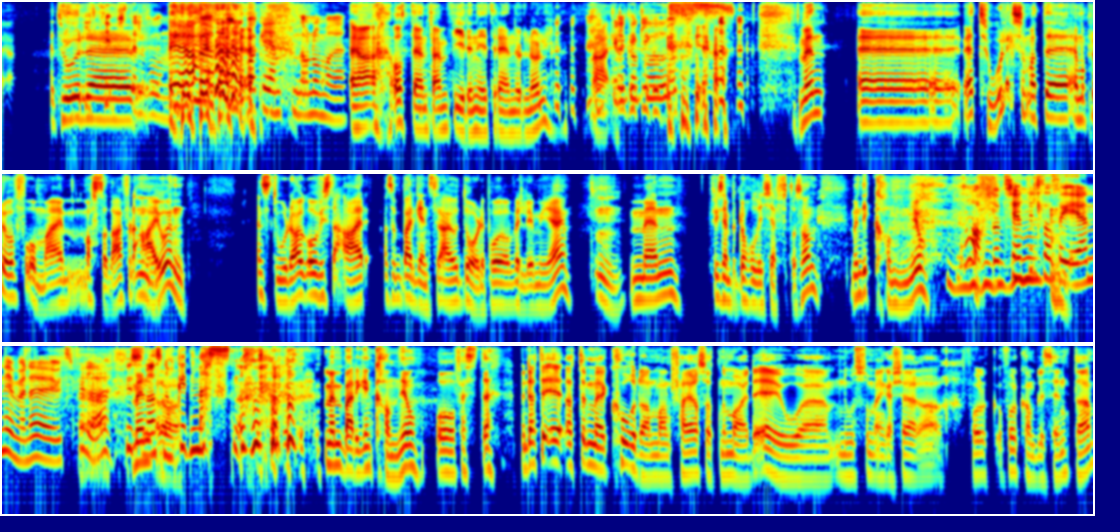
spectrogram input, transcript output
jeg tror eh, Tipstelefonen. Spør Frank Bakke-Jensen om nummeret. ja, 815-49300. Nei. Klikk, klikk, klikk. Men eh, jeg tror liksom at eh, jeg må prøve å få med meg masse der, for det er jo en, en stor dag. Og hvis det er altså Bergensere er jo dårlige på veldig mye, Mm. men for eksempel til å holde i kjeft og sånn. Men de kan jo Rart at Kjetil sa seg enig med det utspillet. Du Men- som har snakket mest nå. Men Bergen kan jo å feste. Men dette, er, dette med hvordan man feirer 17. mai, det er jo uh, noe som engasjerer folk, og folk kan bli sinte.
